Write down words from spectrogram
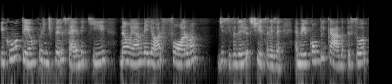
E com o tempo a gente percebe que não é a melhor forma de se fazer justiça. Quer dizer, é meio complicado. A pessoa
